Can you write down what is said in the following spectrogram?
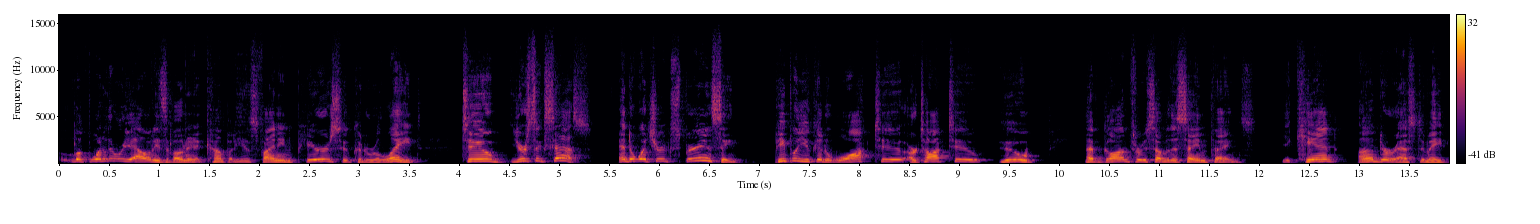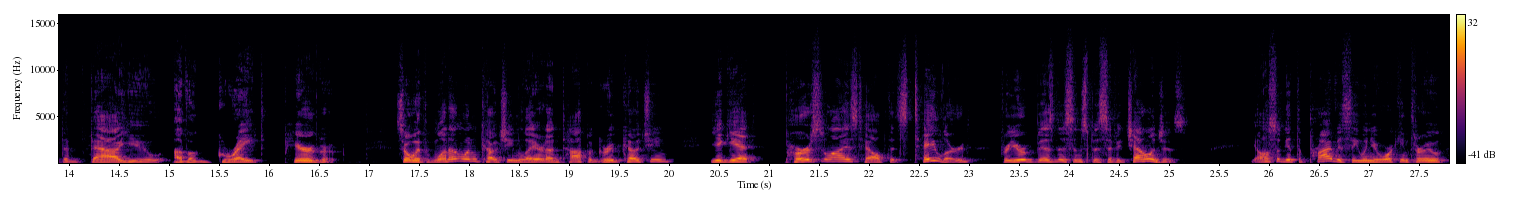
Look, one of the realities of owning a company is finding peers who could relate to your success and to what you're experiencing. People you can walk to or talk to who have gone through some of the same things. You can't underestimate the value of a great peer group. So with one-on-one coaching layered on top of group coaching, you get personalized help that's tailored for your business and specific challenges. You also get the privacy when you're working through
